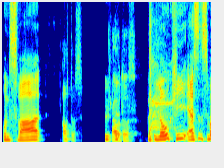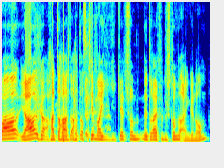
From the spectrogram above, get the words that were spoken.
und zwar Autos. Autos. Low-Key, erstens mal, ja, hat, hat, hat das Thema jetzt schon eine Dreiviertelstunde eingenommen.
